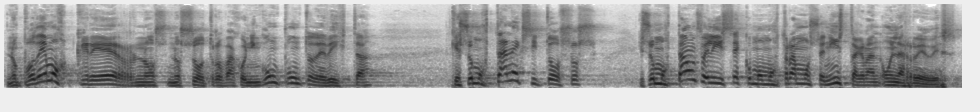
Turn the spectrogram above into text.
no podemos creernos nosotros bajo ningún punto de vista que somos tan exitosos y somos tan felices como mostramos en Instagram o en las redes.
